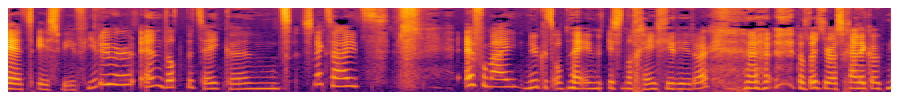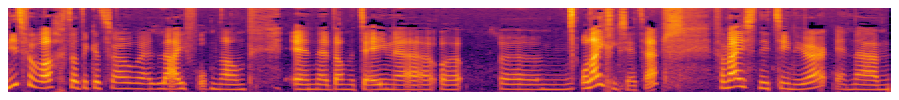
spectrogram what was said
Het is weer 4 uur en dat betekent snacktijd. En voor mij, nu ik het opneem, is het nog geen 4 uur dat had je waarschijnlijk ook niet verwacht dat ik het zo uh, live opnam en uh, dan meteen uh, um, online ging zetten. Voor mij is het nu 10 uur en um,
